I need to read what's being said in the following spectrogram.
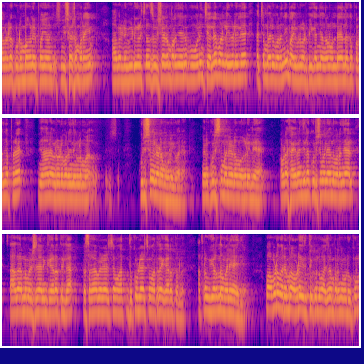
അവരുടെ കുടുംബങ്ങളിൽ പോയി ഞാൻ സുവിശേഷം പറയും. അവരുടെ വീടുകളിൽ ചെന്ന് സുവിശേഷം പറഞ്ഞതിന് പോലും ചില പള്ളികളിലെ അച്ഛന്മാർ പറഞ്ഞ് ബൈബിൾ പഠിപ്പിക്കാൻ ഞങ്ങളുണ്ട് എന്നൊക്കെ പറഞ്ഞപ്പോഴേ ഞാൻ അവരോട് പറഞ്ഞു നിങ്ങൾ കുരിശുമലയുടെ മുകളിൽ വരാൻ. അങ്ങനെ കുരിശുമലയുടെ മുകളിലെ അവിടെ ഹൈറഞ്ചിലെ കുരിശുമല എന്ന് പറഞ്ഞാൽ സാധാരണ മനുഷ്യരാരും കയറത്തില്ല പെസക വ്യാഴാഴ്ച ദുഃഖ വ്യാഴാഴ്ച മാത്രമേ കയറത്തുള്ളൂ അത്ര ഉയർന്ന മലയായിരിക്കും. അപ്പോൾ അവിടെ വരുമ്പോൾ അവിടെ ഇരുത്തിക്കൊണ്ട് വചനം പറഞ്ഞു കൊടുക്കും.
